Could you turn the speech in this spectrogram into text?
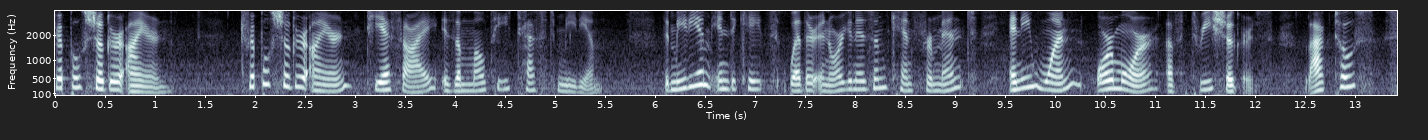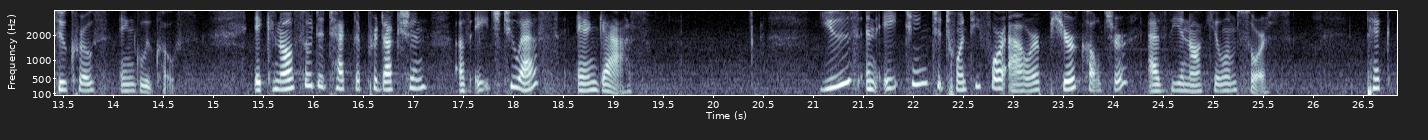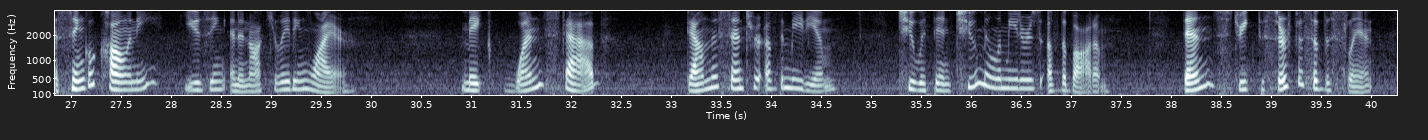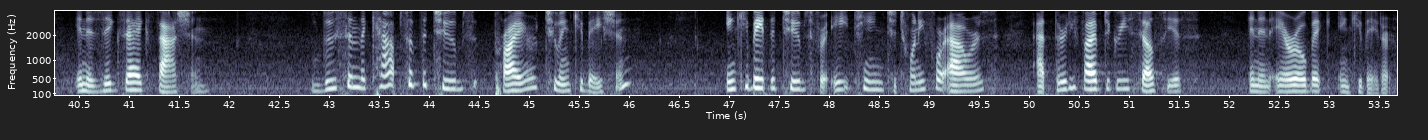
Triple sugar iron. Triple sugar iron, TSI, is a multi-test medium. The medium indicates whether an organism can ferment any one or more of three sugars, lactose, sucrose, and glucose. It can also detect the production of H2S and gas. Use an 18 to 24 hour pure culture as the inoculum source. Pick a single colony using an inoculating wire. Make one stab down the center of the medium to within 2 millimeters of the bottom. Then streak the surface of the slant in a zigzag fashion. Loosen the caps of the tubes prior to incubation. Incubate the tubes for 18 to 24 hours at 35 degrees Celsius in an aerobic incubator.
